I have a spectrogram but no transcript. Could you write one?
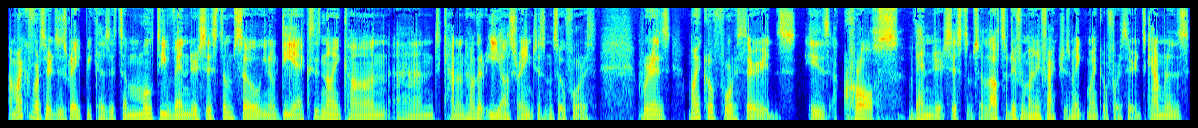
A Micro Four Thirds is great because it's a multi-vendor system. So you know, DX is Nikon and Canon have their EOS ranges and so forth. Whereas Micro Four Thirds is a cross-vendor system. So lots of different manufacturers make Micro Four Thirds cameras,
